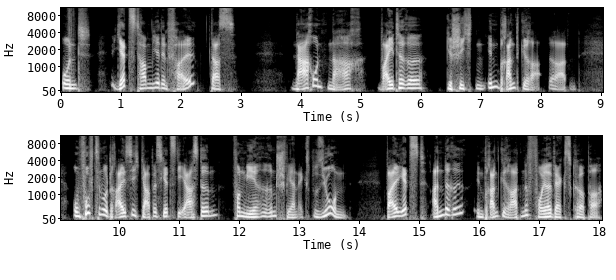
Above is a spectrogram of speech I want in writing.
und jetzt haben wir den Fall, dass nach und nach weitere Geschichten in Brand geraten. Um 15.30 Uhr gab es jetzt die ersten von mehreren schweren Explosionen, weil jetzt andere in Brand geratene Feuerwerkskörper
